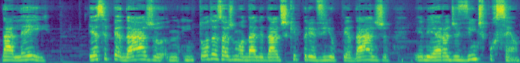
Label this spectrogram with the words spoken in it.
da lei, esse pedágio, em todas as modalidades que previa o pedágio, ele era de 20%.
